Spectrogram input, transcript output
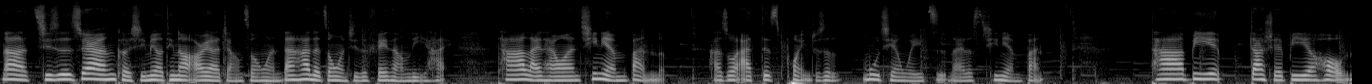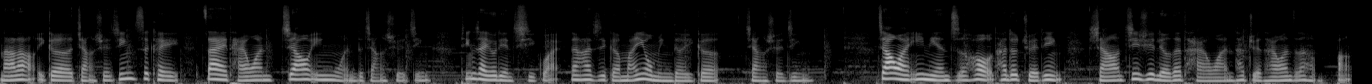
那其实虽然很可惜没有听到 Aria 讲中文，但他的中文其实非常厉害。他来台湾七年半了，他说 at this point 就是目前为止来了七年半。他毕业。大学毕业后拿到一个奖学金，是可以在台湾教英文的奖学金，听起来有点奇怪，但它是一个蛮有名的一个奖学金。教完一年之后，他就决定想要继续留在台湾，他觉得台湾真的很棒，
